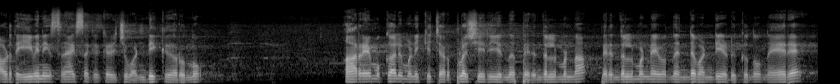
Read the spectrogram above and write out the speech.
അവിടുത്തെ ഈവനിങ് സ്നാക്സ് ഒക്കെ കഴിച്ച് വണ്ടി കയറുന്നു ആറേ മുക്കാൽ മണിക്ക് ചെറുപ്പളശ്ശേരി എന്ന് പെരിന്തൽമണ്ണ പെരിന്തൽമണ്ണയിൽ വന്ന് എന്റെ വണ്ടി എടുക്കുന്നു. നേരെ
